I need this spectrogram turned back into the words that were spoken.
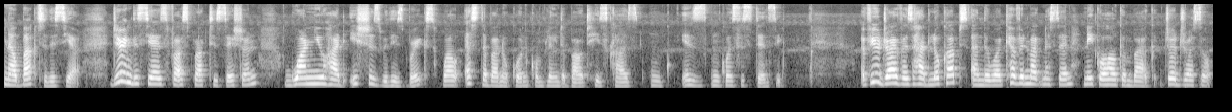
Now back to this year. During this year's first practice session, Guan Yu had issues with his brakes while Esteban Ocon complained about his car's his inconsistency. A few drivers had lockups and they were Kevin Magnussen, Nico Hulkenberg, George Russell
